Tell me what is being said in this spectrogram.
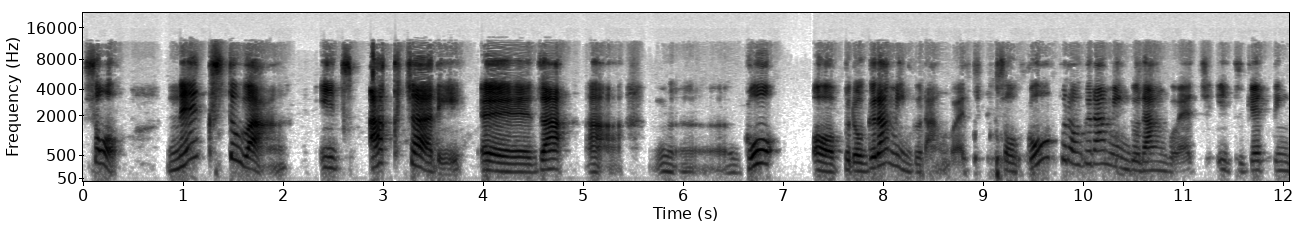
So next one is actually uh, the uh, Go uh, programming language. So Go programming language is getting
